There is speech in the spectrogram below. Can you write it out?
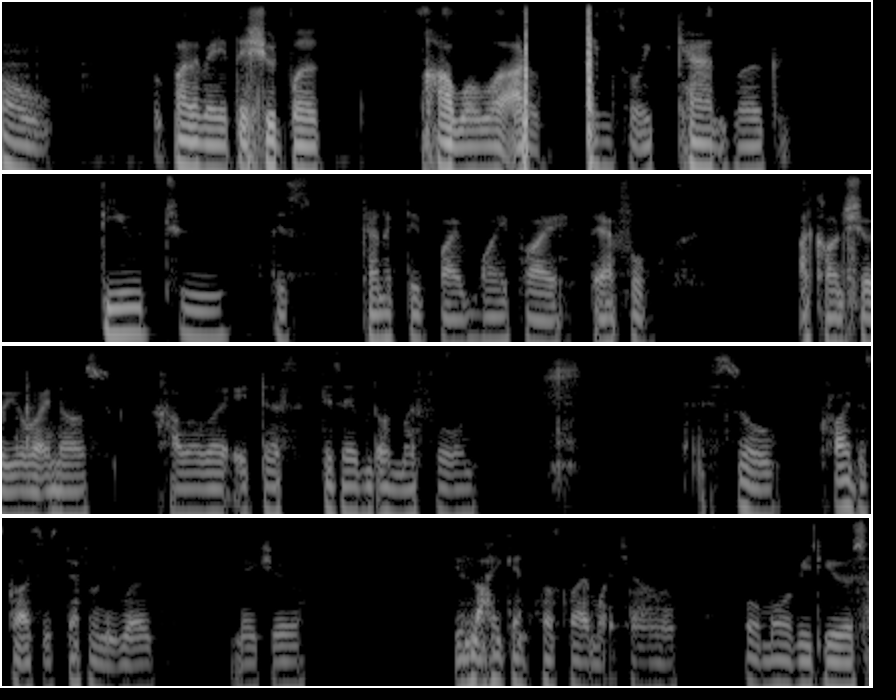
Oh, by the way, this should work. However, I don't think so. It can work due to this connected by Wi-Fi. Therefore, I can't show you right now. However, it does disabled on my phone. So try this, guys. It's definitely work. Make sure you like and subscribe my channel for more videos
